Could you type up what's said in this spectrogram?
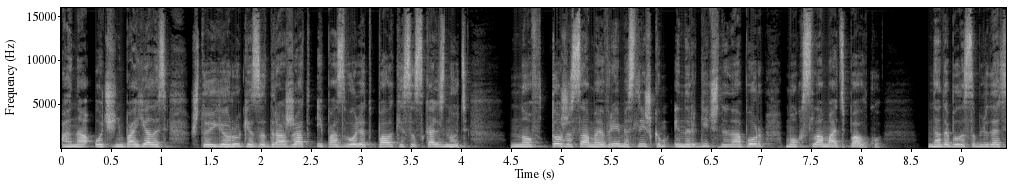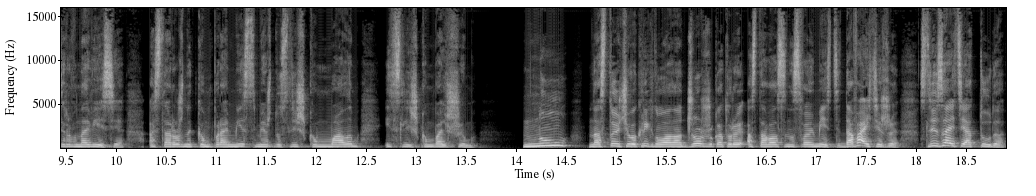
Она очень боялась, что ее руки задрожат и позволят палке соскользнуть, но в то же самое время слишком энергичный напор мог сломать палку. Надо было соблюдать равновесие, осторожный компромисс между слишком малым и слишком большим. «Ну!» – настойчиво крикнула она Джорджу, который оставался на своем месте. «Давайте же! Слезайте оттуда!»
